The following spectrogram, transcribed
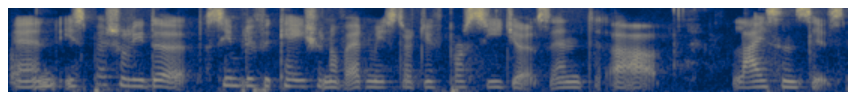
and especially the simplification of administrative procedures and uh, licenses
